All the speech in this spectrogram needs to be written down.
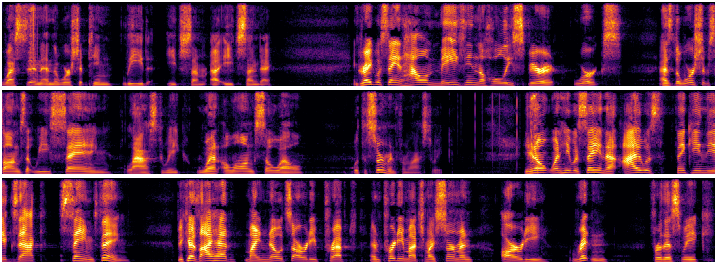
Weston and the worship team lead each summer, uh, each Sunday. And Greg was saying how amazing the Holy Spirit works as the worship songs that we sang last week went along so well with the sermon from last week. You know, when he was saying that, I was thinking the exact same thing because I had my notes already prepped and pretty much my sermon already written for this week,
